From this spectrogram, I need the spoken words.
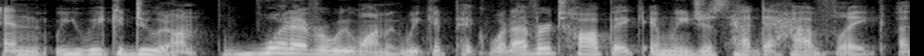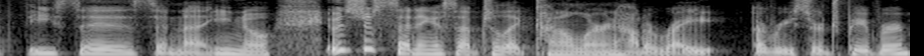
and we, we could do it on whatever we wanted. We could pick whatever topic and we just had to have like a thesis and a, you know, it was just setting us up to like kind of learn how to write a research paper.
